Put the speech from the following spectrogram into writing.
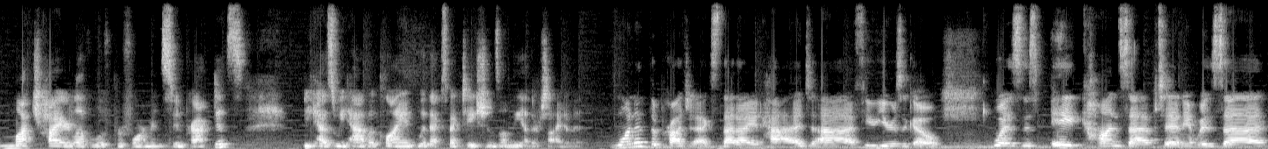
much higher level of performance in practice because we have a client with expectations on the other side of it. One of the projects that I had had uh, a few years ago was this big concept, and it was uh,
